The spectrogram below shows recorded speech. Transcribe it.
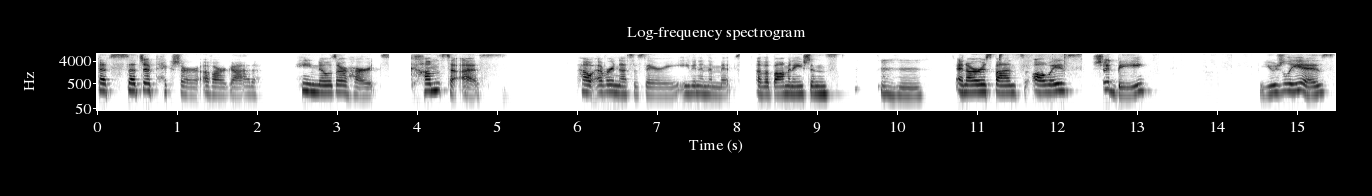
That's such a picture of our God. He knows our hearts, comes to us, however necessary, even in the midst of abominations. Mm-hmm. And our response always should be, usually is,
